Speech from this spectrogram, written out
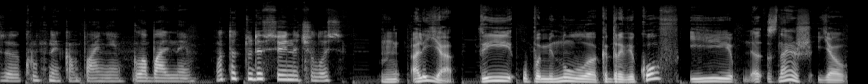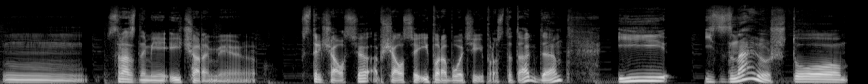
э, крупные компании глобальные. Вот оттуда все и началось. Алия, ты упомянула кадровиков, и э, знаешь, я м- с разными HR-ами встречался, общался и по работе, и просто так, да, и, и знаю, что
